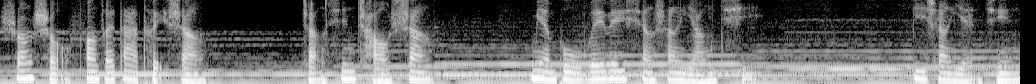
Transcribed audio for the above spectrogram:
双手放在大腿上，掌心朝上，面部微微向上扬起。闭上眼睛，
